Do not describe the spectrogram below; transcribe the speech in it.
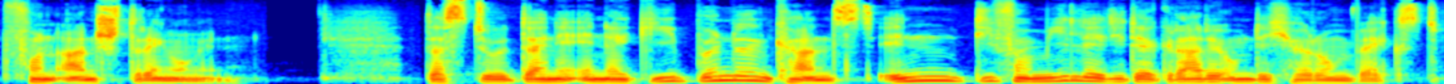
von Anstrengungen, dass du deine Energie bündeln kannst in die Familie, die da gerade um dich herum wächst.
